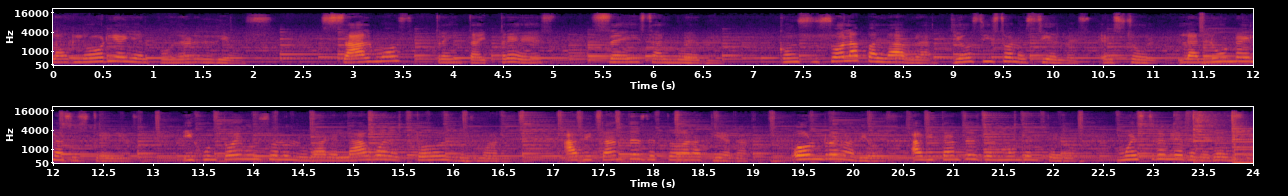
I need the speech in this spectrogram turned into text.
la gloria y el poder de Dios. Salmos 33, 6 al 9. Con su sola palabra Dios hizo los cielos, el sol, la luna y las estrellas, y juntó en un solo lugar el agua de todos los mares. Habitantes de toda la tierra, honren a Dios, habitantes del mundo entero, muéstrenle reverencia.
